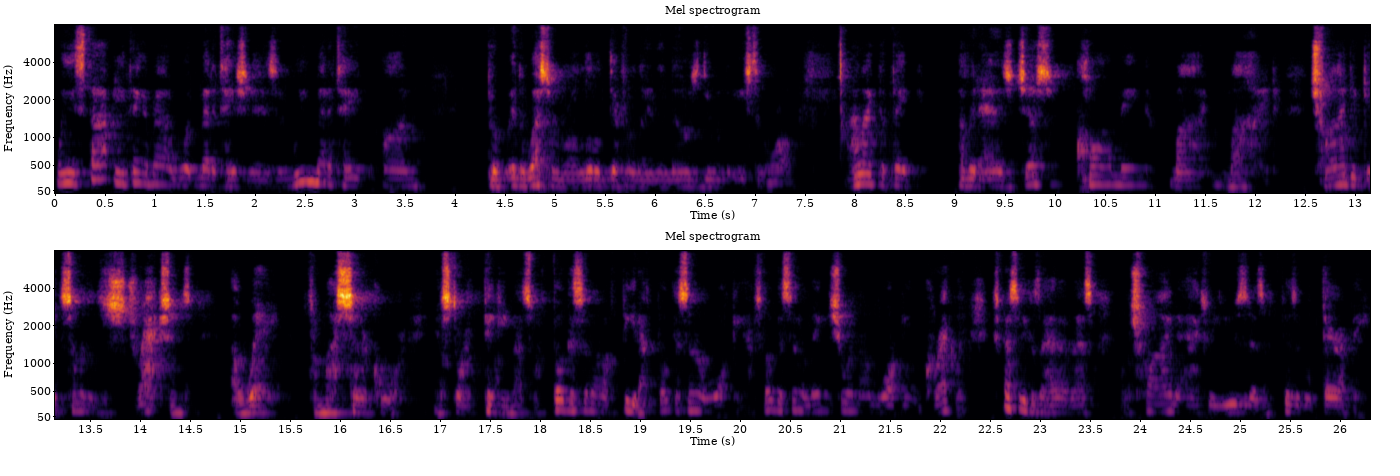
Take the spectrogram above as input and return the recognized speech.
when you stop and you think about what meditation is, and we meditate on the, in the Western world a little differently than those do in the Eastern world. I like to think of it as just calming my mind trying to get some of the distractions away from my center core and start thinking about. So I'm focusing on my feet. I'm focusing on walking. I'm focusing on making sure that I'm walking correctly, especially because I have MS. I'm trying to actually use it as a physical therapy.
